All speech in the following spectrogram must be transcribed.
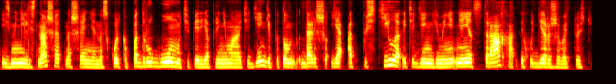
изменились наши отношения, насколько по-другому теперь я принимаю эти деньги. Потом дальше я отпустила эти деньги, у меня, нет страха их удерживать. То есть,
